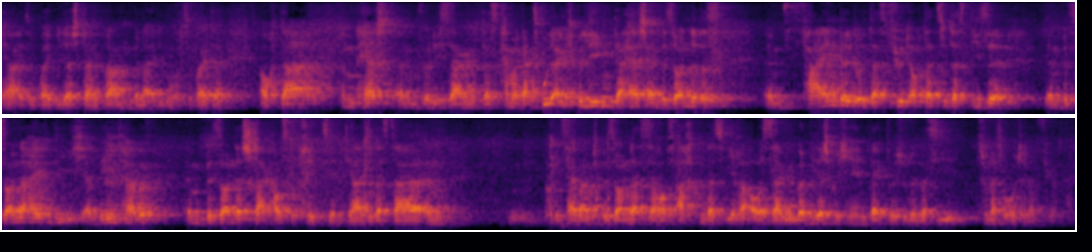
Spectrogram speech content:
Ja, also bei Widerstand, Beamtenbeleidigung und so weiter. Auch da ähm, herrscht, ähm, würde ich sagen, das kann man ganz gut eigentlich belegen, da herrscht ein besonderes ähm, Feindbild und das führt auch dazu, dass diese Besonderheiten, die ich erwähnt habe, besonders stark ausgeprägt sind. Ja, also dass da Polizeibeamte besonders darauf achten, dass ihre Aussage über Widersprüche hinwegwischt oder dass sie zu einer Verurteilung führen kann.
